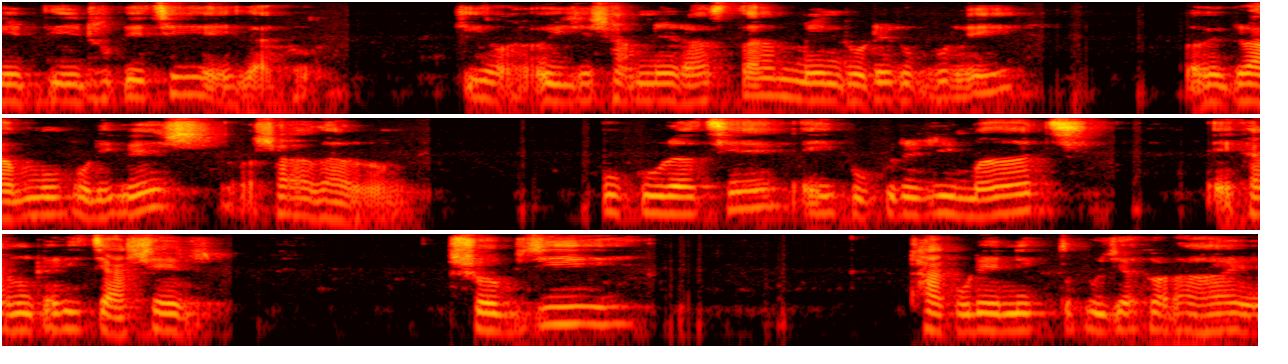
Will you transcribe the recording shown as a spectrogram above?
গেট দিয়ে ঢুকেছি, এই দেখো কি ওই যে সামনে রাস্তা মেন রোডের উপরেই, তবে গ্রাম্য পরিবেশ অসাধারণ। পুকুর আছে, এই পুকুরেরই মাছ, এখানকারই চাষের সবজি, ঠাকুরের নিত্য পূজা করা হয়,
